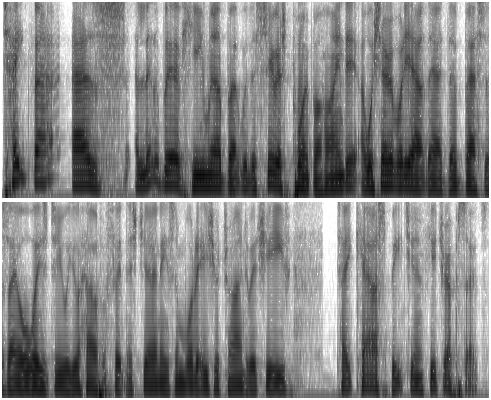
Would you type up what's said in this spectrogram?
Take that as a little bit of humor, but with a serious point behind it. I wish everybody out there the best, as I always do with your health and fitness journeys and what it is you're trying to achieve. Take care. I'll speak to you in future episodes.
